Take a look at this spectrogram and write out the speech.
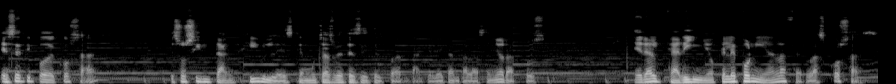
ese tipo de cosas esos intangibles que muchas veces dices, ¿para qué le canta a la señora? Pues era el cariño que le ponía al hacer las cosas.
